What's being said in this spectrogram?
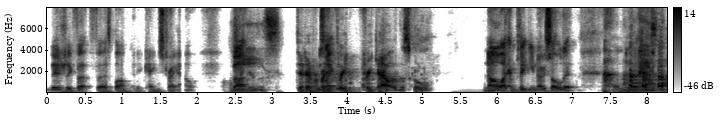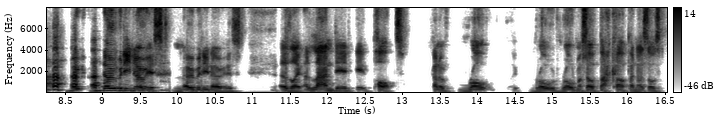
literally first bump and it came straight out. Oh But- my Did everybody like- freak, freak out at the school? No, I completely no sold it. And, uh, no, nobody noticed. Nobody noticed. As like I landed, it popped, kind of rolled, like, rolled, rolled myself back up, and as I was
